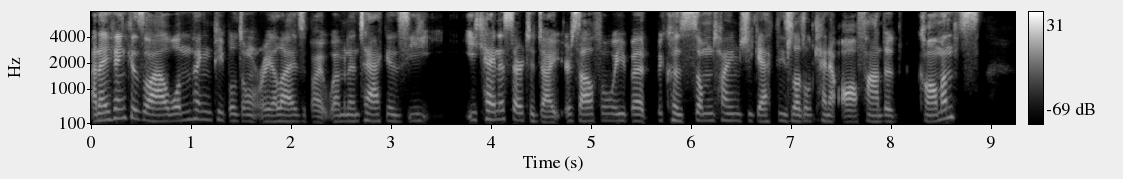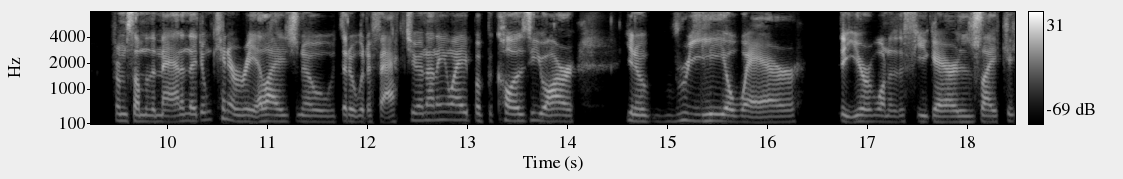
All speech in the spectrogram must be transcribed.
and I think as well, one thing people don't realize about women in tech is you, you kind of start to doubt yourself a wee bit because sometimes you get these little kind of offhanded comments from some of the men and they don't kind of realize you know that it would affect you in any way but because you are you know, really aware that you're one of the few girls. Like,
